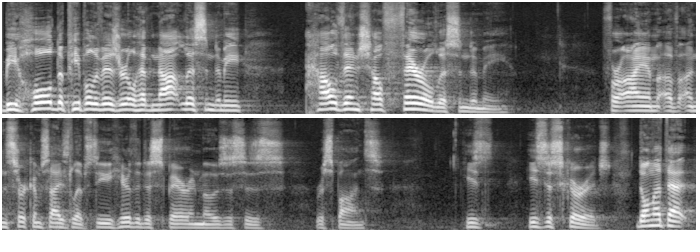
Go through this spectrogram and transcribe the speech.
Behold, the people of Israel have not listened to me. How then shall Pharaoh listen to me? For I am of uncircumcised lips. Do you hear the despair in Moses' response? He's, he's discouraged. Don't let that,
